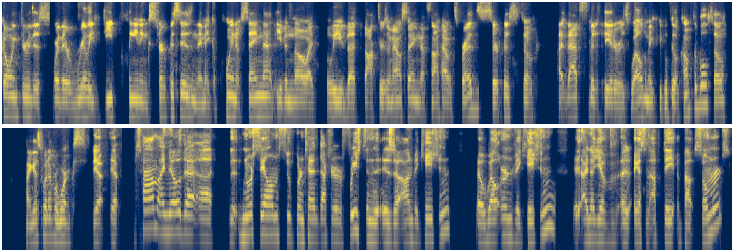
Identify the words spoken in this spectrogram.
going through this where they're really deep cleaning surfaces and they make a point of saying that, even though I believe that doctors are now saying that's not how it spreads surface. So uh, that's a bit of theater as well to make people feel comfortable. So I guess whatever works. Yeah, yeah. Tom, I know that uh, the North Salem superintendent, Dr. Freeston, is uh, on vacation, a well-earned vacation. I know you have, uh, I guess, an update about Somers.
